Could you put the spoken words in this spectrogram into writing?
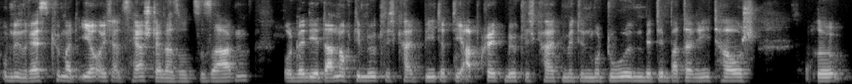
um den Rest kümmert ihr euch als Hersteller sozusagen. Und wenn ihr dann noch die Möglichkeit bietet, die Upgrade-Möglichkeiten mit den Modulen, mit dem Batterietausch, also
